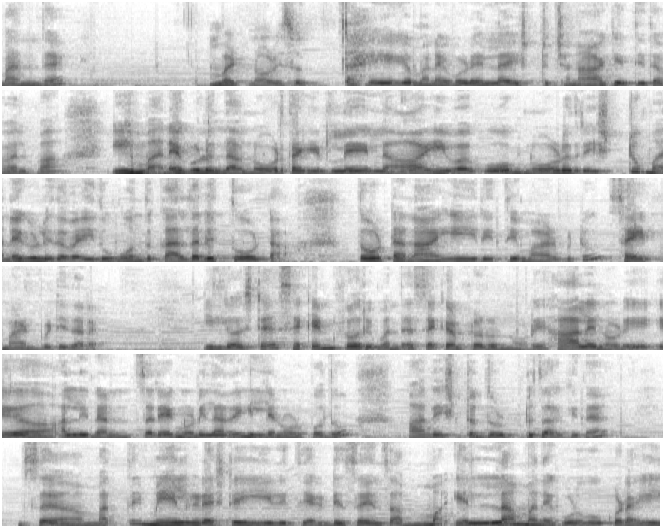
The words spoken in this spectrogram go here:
ಬಂದೆ. ಬಟ್ ನೋಡಿ ಸುತ್ತ ಹೇಗೆ ಮನೆಗಳೆಲ್ಲ ಎಷ್ಟು ಚೆನ್ನಾಗಿ ಇದ್ದಿದ್ದಾವಲ್ವಾ ಈ ಮನೆಗಳು ನಾವು ನೋಡ್ದಾಗ ಇರಲೇ ಇಲ್ಲ. ಇವಾಗ ಹೋಗಿ ನೋಡಿದ್ರೆ ಎಷ್ಟು ಮನೆಗಳಿದ್ದಾವೆ ಇದು ಒಂದು ಕಾಲದಲ್ಲಿ ತೋಟ. ತೋಟನ ಈ ರೀತಿ ಮಾಡಿಬಿಟ್ಟು ಸೈಟ್ ಮಾಡಿಬಿಟ್ಟಿದ್ದಾರೆ. ಇಲ್ಲೂ ಅಷ್ಟೇ ಸೆಕೆಂಡ್ ಫ್ಲೋರಿಗೆ ಬಂದೆ ಸೆಕೆಂಡ್ ಫ್ಲೋರ್ ನೋಡಿ, ಹಾಲೆ ನೋಡಿ ಅಲ್ಲಿ ನಾನು ಸರಿಯಾಗಿ ನೋಡಿಲ್ಲ ಅಂದರೆ ಇಲ್ಲೇ ನೋಡ್ಬೋದು. ಎಷ್ಟು ದೊಡ್ಡದಾಗಿದೆ. ಸ, ಮತ್ತು ಮೇಲ್ಗಡೆ ಅಷ್ಟೇ ಈ ರೀತಿಯಾಗಿ ಡಿಸೈನ್ಸ್ ಅಮ್ಮ ಎಲ್ಲ ಮನೆಗಳಿಗೂ ಕೂಡ ಈ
